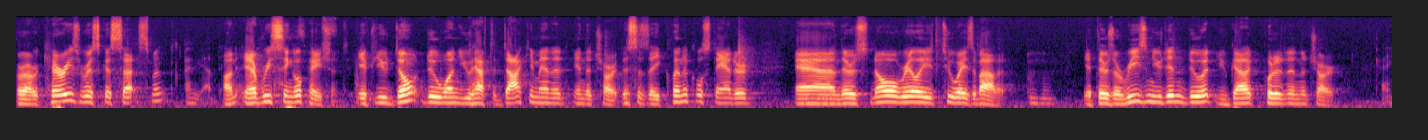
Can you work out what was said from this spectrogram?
or caries risk assessment Oh, yeah. on every single patient. If you don't do one, you have to document it in the chart. This is a clinical standard, and there's no really two ways about it. If there's a reason you didn't do it, you've got to put it in the chart, Okay.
